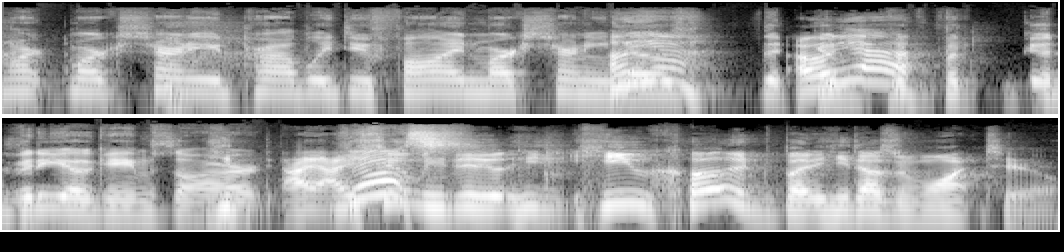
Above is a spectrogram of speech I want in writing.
Mark Mark Cerny would probably do fine. Mark Cerny Oh, knows yeah. that Oh, good, yeah. what, what good video games are. I, I Yes. assume he, did, he he could, but he doesn't want to.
